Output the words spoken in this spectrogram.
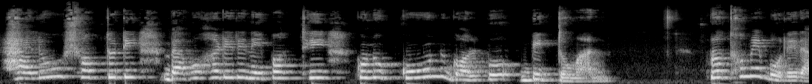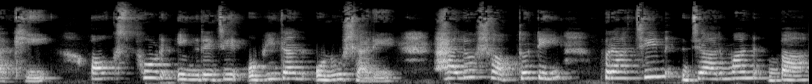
হ্যালো শব্দটি ব্যবহারের নেপথ্যে কোনো কোন গল্প বিদ্যমান? প্রথমে বলে রাখি, অক্সফোর্ড ইংরেজি অভিধান অনুসারে হ্যালো শব্দটি প্রাচীন জার্মান বা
